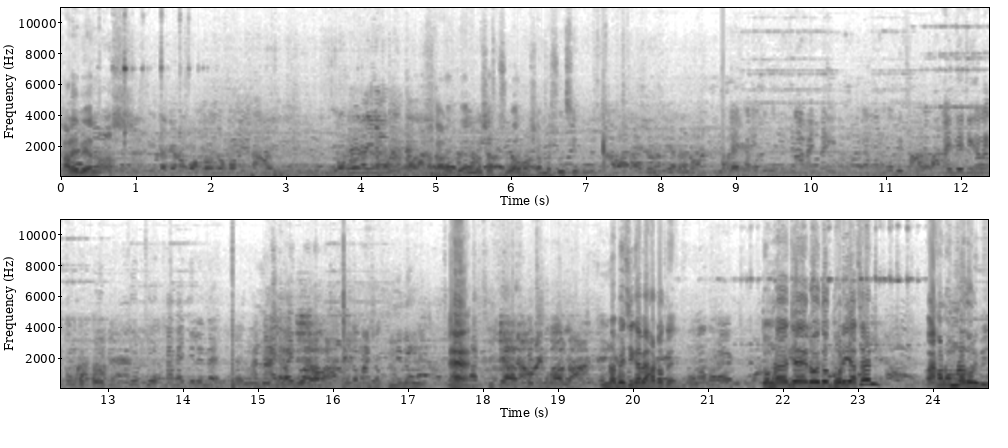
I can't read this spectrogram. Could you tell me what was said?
সাড়ে বিয়াল্লিশ। সাড়ে বিয়াল্লিশ আর চুয়াল্লিশ আমরা শুনছি। আমি বেশি খাবার কম করতে ওই চোখ চোখ খা খাই দিলেন না। মাংস কিনে দেউনি হ্যাঁ। তোমরা বেশি খাবে হাটতে? তোমরা যে রৈদ ধরি আছেন এখন আমরা ধরবি।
